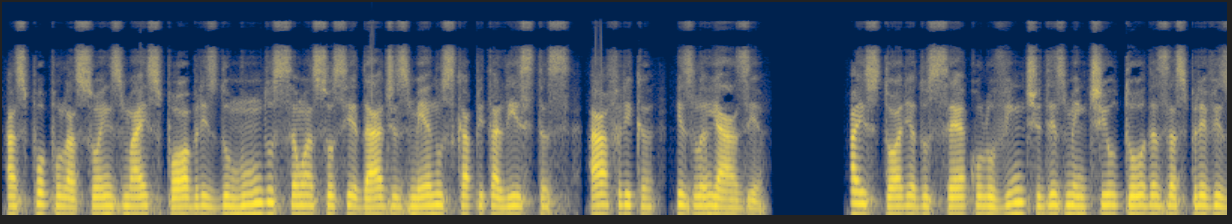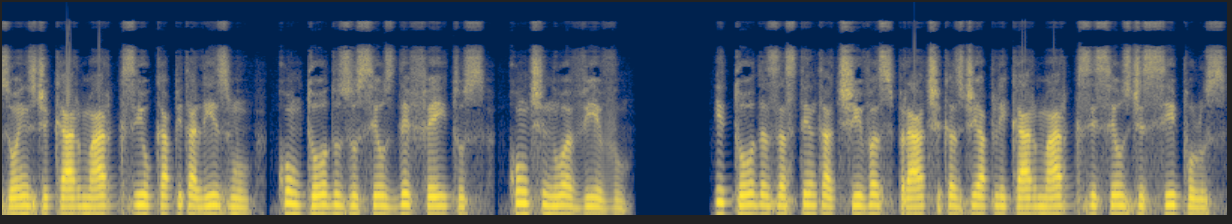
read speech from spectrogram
as populações mais pobres do mundo são as sociedades menos capitalistas, África, Islã e Ásia. A história do século XX desmentiu todas as previsões de Karl Marx e o capitalismo, com todos os seus defeitos, continua vivo. E todas as tentativas práticas de aplicar Marx e seus discípulos,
